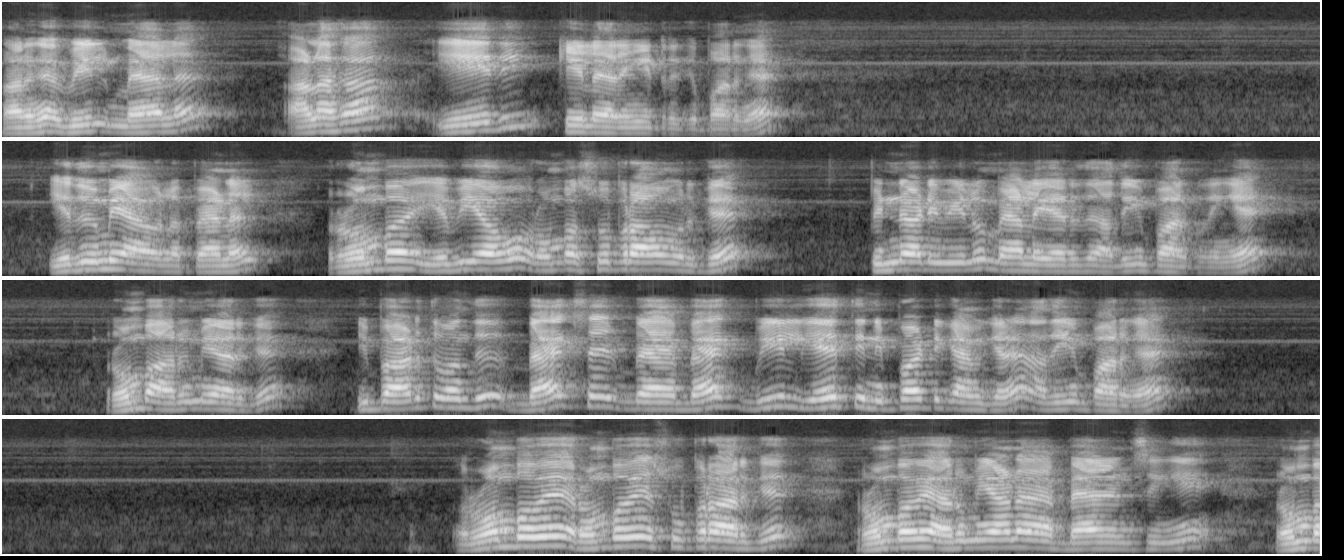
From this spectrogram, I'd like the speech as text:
பாருங்கள் வீல் மேலே அழகாக ஏறி கீழே இறங்கிட்டு இருக்கு பாருங்கள் எதுவுமே ஆகலை பேனல் ரொம்ப ஹெவியாகவும் ரொம்ப சூப்பராகவும் இருக்குது பின்னாடி வீலும் மேலே ஏறுது அதையும் பார்க்குறீங்க. ரொம்ப அருமையாக இருக்குது இப்போ அடுத்து வந்து பேக் சைட் பே பேக் வீல் ஏற்றி நிப்பாட்டி காமிக்கிறேன் அதையும் பாருங்கள் ரொம்பவே ரொம்பவே சூப்பராக இருக்குது ரொம்பவே அருமையான பேலன்சிங்கு ரொம்ப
